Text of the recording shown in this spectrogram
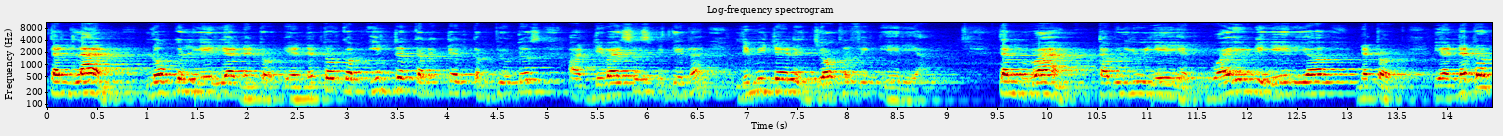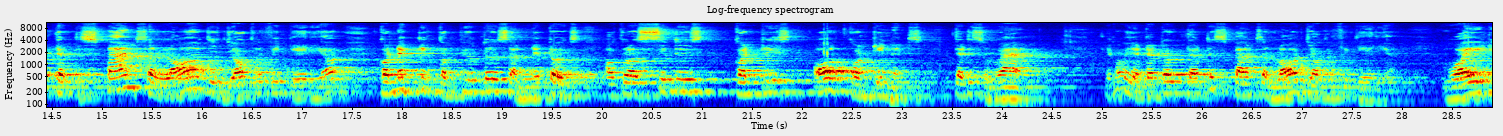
Then LAN, Local Area Network, a network of interconnected computers and devices within a limited geographic area. Then WAN, WAN, Wide Area Network, a network that spans a large geographic area connecting computers and networks across cities, countries or continents. That is WAN. You know, a network that spans a large geographic area. Wide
